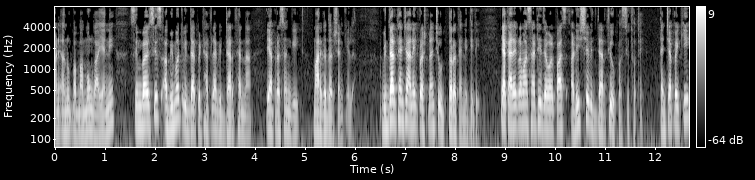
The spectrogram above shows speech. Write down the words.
आणि अनुपमा मोंगा यांनी सिम्बायोसिस अभिमत विद्यापीठातल्या विद्यार्थ्यांना या प्रसंगी मार्गदर्शन केलं. विद्यार्थ्यांच्या अनेक प्रश्नांची उत्तरं त्यांनी दिली. या कार्यक्रमासाठी जवळपास अडीचशे विद्यार्थी उपस्थित होते. त्यांच्यापैकी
